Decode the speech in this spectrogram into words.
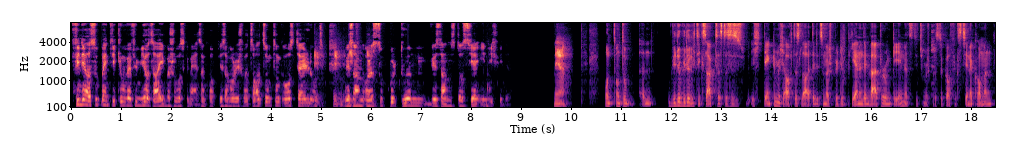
finde ich auch eine super Entwicklung, weil für mich hat es auch immer schon was gemeinsam gehabt. Wir sind alle schwarz zum, zum Großteil und wir sind alle Subkulturen, wir sind uns da sehr ähnlich wieder. Ja. Und, und du, ähm, wie du, wie du richtig gesagt hast, das ist, ich denke nämlich auch, dass Leute, die zum Beispiel die gerne in den Viper Room gehen, jetzt die zum Beispiel aus der Gothic-Szene kommen,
